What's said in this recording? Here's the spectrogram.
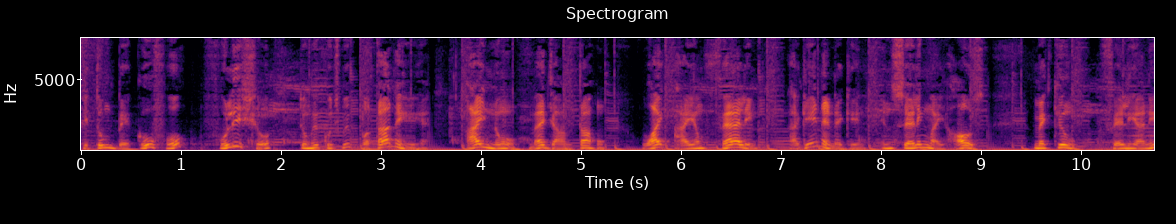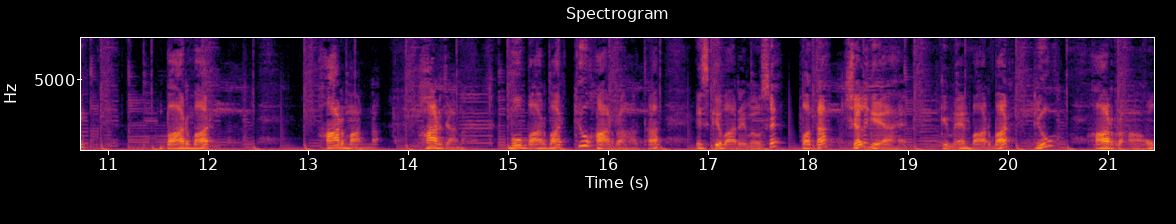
कि तुम बेकूफ हो फुलिश हो। तुम्हें कुछ भी पता नहीं है। आई नो मैं जानता हूँ। Why I am failing again and again in selling my house मैं क्यों फेल यानी बार बार हार मानना, हार जाना। वो बार बार क्यों हार रहा था? इसके बारे में उसे पता चल गया है कि मैं बार बार क्यों हार रहा हूँ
